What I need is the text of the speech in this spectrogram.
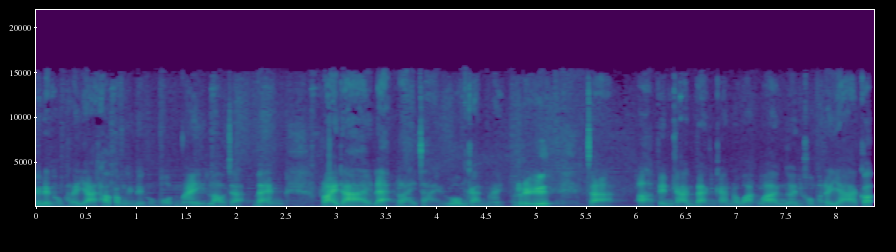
เงินเดือนของภรรยาเท่ากับเงินเดือนของผมไหมเราจะแบ่งรายได้และรายจ่ายร่วมกันไหมหรือจะเป็นการแบ่งกันระหว่างว่าเงินของภรรยาก็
